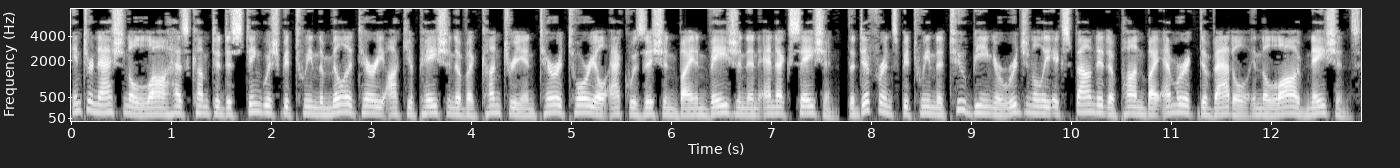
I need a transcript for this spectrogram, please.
international law has come to distinguish between the military occupation of a country and territorial acquisition by invasion and annexation, the difference between the two being originally expounded upon by Emmerich de Vattel in The Law of Nations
